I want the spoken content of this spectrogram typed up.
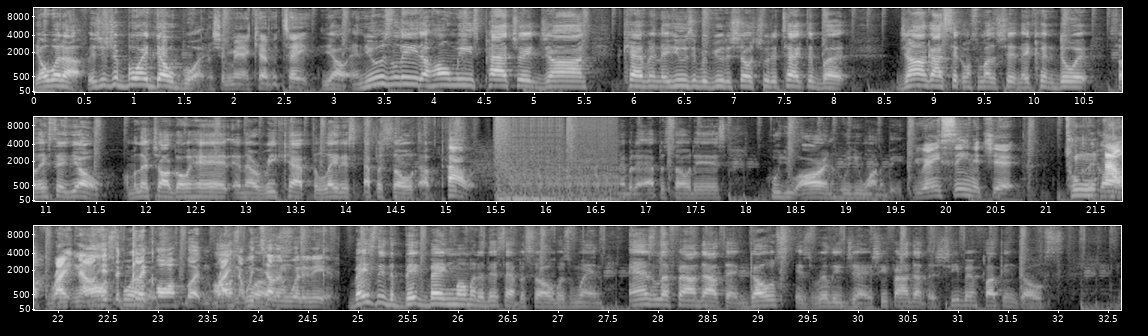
Yo, what up? This is your boy DoBoy. That's your man Kevin Tate. Yo, and usually the homies Patrick, John, Kevin, they usually review the show True Detective, but John got sick on some other shit and they couldn't do it. So they said, yo, I'm gonna let y'all go ahead and uh, recap the latest episode of Power. Remember the episode is who you are and who you wanna be. You ain't seen it yet, tune Click out off. right now. All Hit the spoilers. click off button All right now. We spoilers. telling what it is. Basically, the big bang moment of this episode was when Angela found out that Ghost is really Jay. She found out that she been fucking Ghost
